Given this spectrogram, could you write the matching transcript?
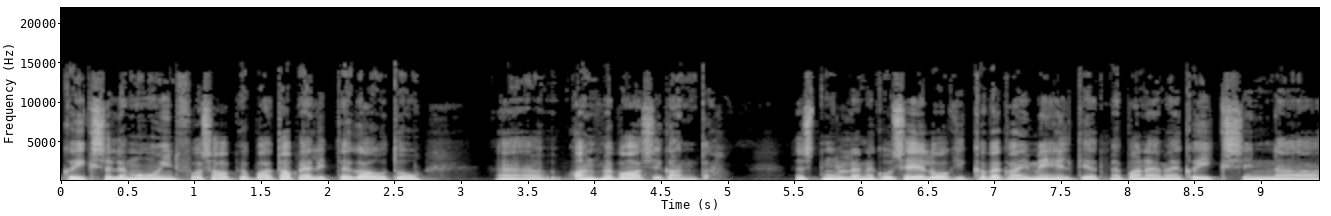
kõik selle muu info saab juba tabelite kaudu äh, andmebaasi kanda. sest mulle nagu see loogika väga ei meeldi, et me paneme kõik sinna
